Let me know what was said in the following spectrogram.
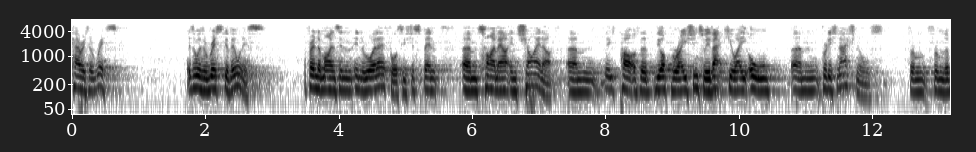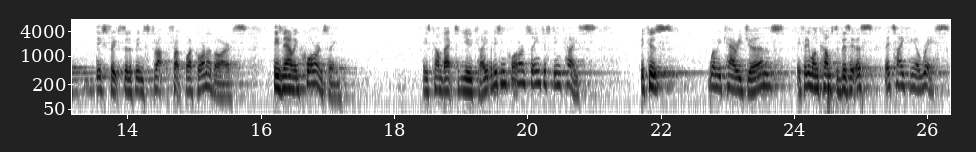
carries a risk. There's always a risk of illness. A friend of mine's in, in the Royal Air Force. He's just spent um, time out in China. Um, he's part of the, the operation to evacuate all um, British nationals from, from the districts that have been struck, struck by coronavirus. He's now in quarantine. He's come back to the UK, but he's in quarantine just in case. Because when we carry germs, if anyone comes to visit us, they're taking a risk.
